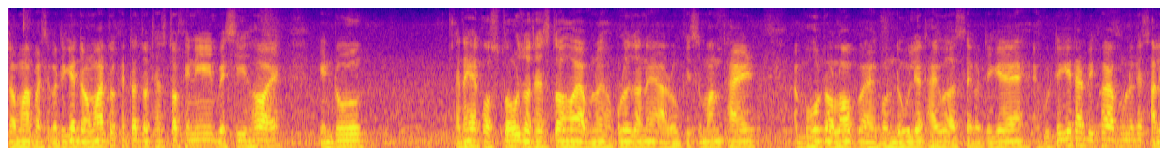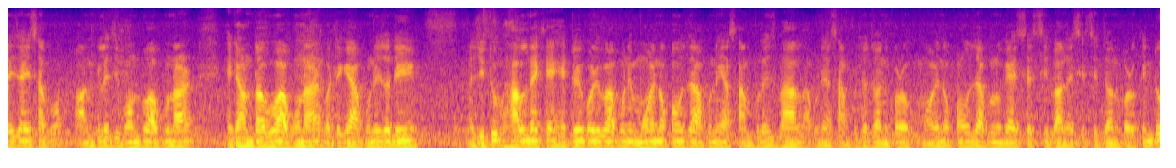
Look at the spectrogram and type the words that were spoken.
দৰমহা পাইছে। গতিকে দৰমহাটোৰ ক্ষেত্ৰত যথেষ্টখিনি বেছি হয়। কিন্তু তেনেকৈ কষ্টও যথেষ্ট হয় আপোনালোকে সকলোৱে জানে। আৰু কিছুমান ঠাইৰ বহুত অলপ গণ্ডগোলীয়া ঠাইও আছে। গতিকে গোটেইকেইটা বিষয় আপোনালোকে চালি জাৰি চাব। কাৰণ কেলৈ জীৱনটো আপোনাৰ সিদ্ধান্তবোৰ আপোনাৰ। গতিকে আপুনি যদি যিটো ভালো দেখে সেইটোৱে কৰিব। আপুনি, মই নকওঁ যে আপুনি আছাম পুলিচ ভালো, আপুনি আছাম পুলিচত জইন কৰক। মই নকওঁ যে আপোনালোকে এছ এছ চি ভালো এছ এছ চিত জইন কৰক। কিন্তু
